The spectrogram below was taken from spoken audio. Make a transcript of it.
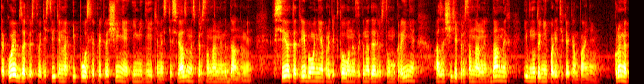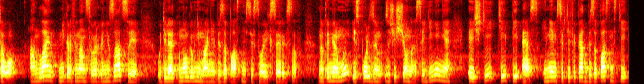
Такое обязательство действительно и после прекращения ими деятельности связано с персональными данными. Все это требования продиктованы законодательством Украины о защите персональных данных и внутренней политикой компании. Кроме того, онлайн-микрофинансовые организации уделяют много внимания безопасности своих сервисов. Например, мы используем защищенное соединение HTTPS, имеем сертификат безопасности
